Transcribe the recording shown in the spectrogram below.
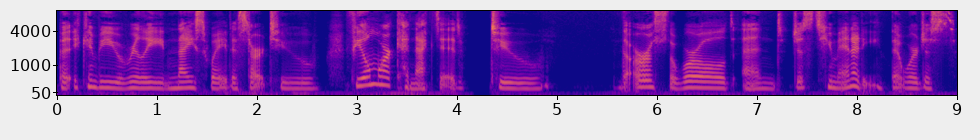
but it can be a really nice way to start to feel more connected to the earth, the world, and just humanity. That we're just,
